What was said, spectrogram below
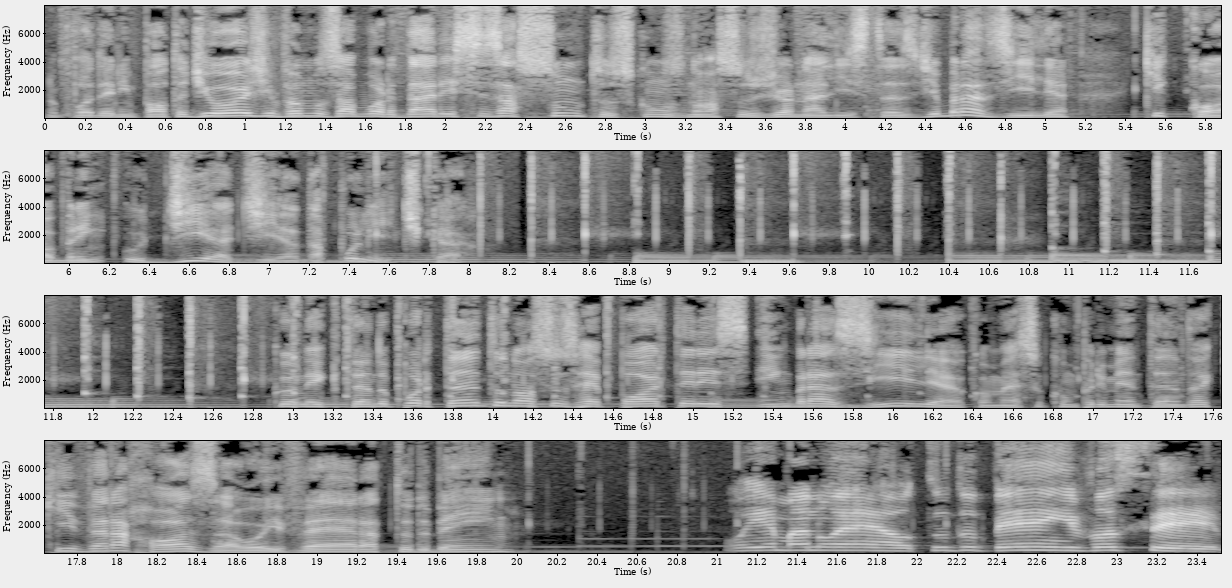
No Poder em Pauta de hoje, vamos abordar esses assuntos com os nossos jornalistas de Brasília que cobrem o dia a dia da política. Conectando, portanto, nossos repórteres em Brasília. Começo cumprimentando aqui Vera Rosa. Oi, Vera, tudo bem? Oi, Emanuel, tudo bem? E você?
